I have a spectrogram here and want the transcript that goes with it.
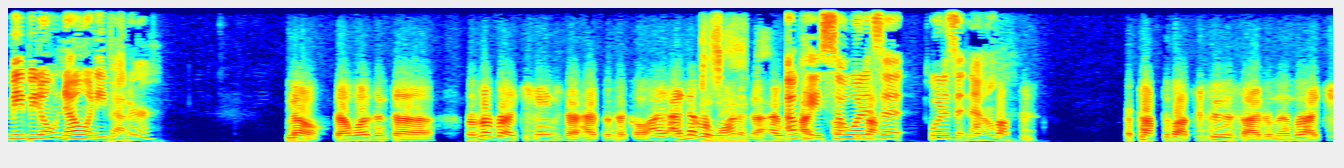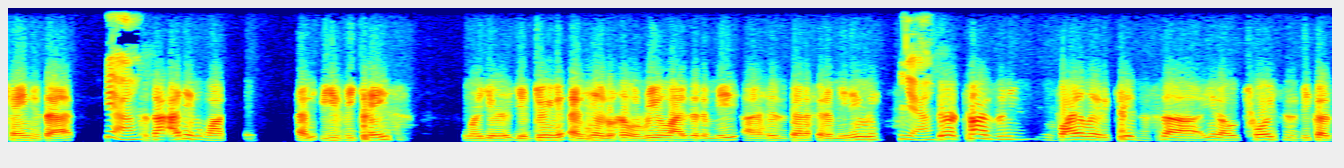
maybe don't know any better. No, that wasn't. Uh, remember, I changed that hypothetical. I, I never wanted that. I, Okay, I so talked what is about- it? What is it now? I talked about suicide. Remember, I changed that Yeah. because I, I didn't want an easy case where you're you're doing it and he'll he'll realize it imme- uh, his benefit immediately. Yeah. There are times when you violate a kid's uh, you know choices because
